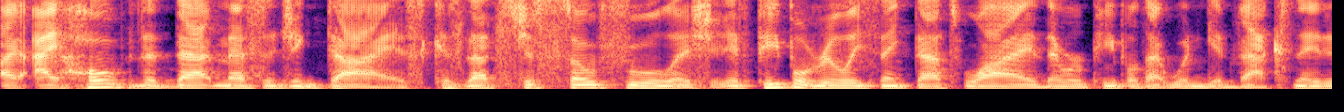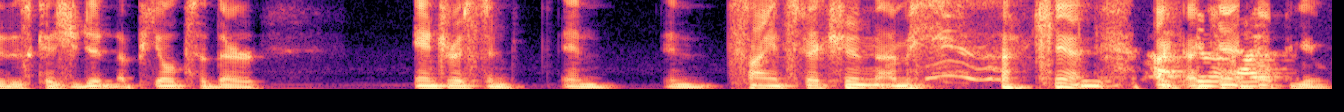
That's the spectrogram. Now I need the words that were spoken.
I, I hope that that messaging dies because that's just so foolish. If people really think that's why there were people that wouldn't get vaccinated is because you didn't appeal to their interest in in in science fiction. I mean, I can't I, I can't help you.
